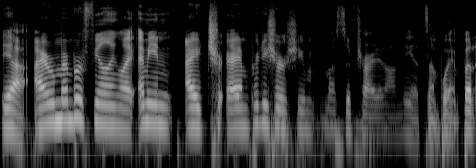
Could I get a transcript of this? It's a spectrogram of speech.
yeah, I remember feeling like I mean, I tr- I'm pretty sure she must have tried it on me at some point, but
